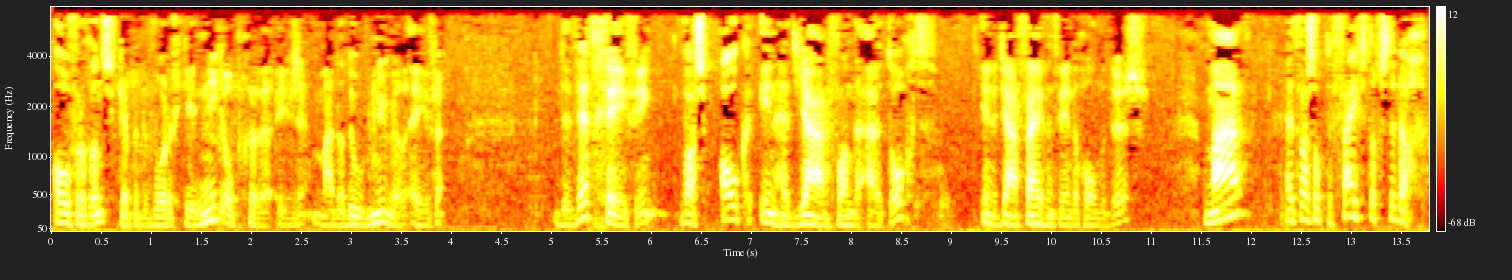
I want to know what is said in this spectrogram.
Overigens, ik heb het de vorige keer niet opgewezen, maar dat doe ik nu wel even. De wetgeving was ook in het jaar van de uittocht. In het jaar 2500 dus. Maar het was op de vijftigste dag.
